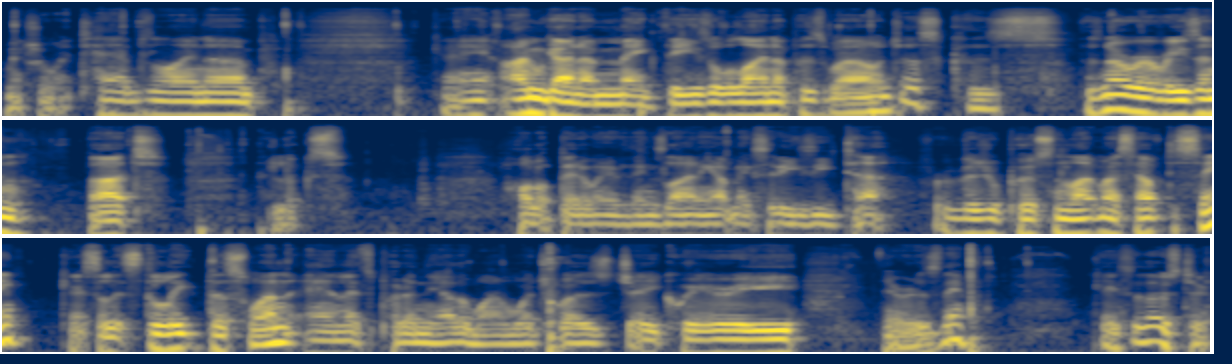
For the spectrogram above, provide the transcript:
make sure my tabs line up. Okay, I'm going to make these all line up as well, just because there's no real reason, but it looks a whole lot better when everything's lining up, makes it easy to for a visual person like myself to see. Okay, so let's delete this one and let's put in the other one, which was jQuery. There it is there. Okay, so those two.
